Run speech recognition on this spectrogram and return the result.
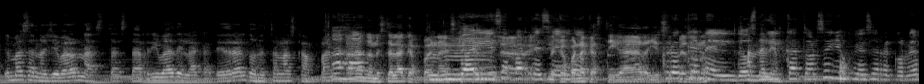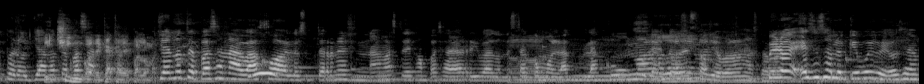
Además, nos llevaron hasta, hasta arriba de la catedral donde están las campanas. Ajá. Ah, donde está la campana. Esta, Ahí esa la, parte la campana castigada y ese Creo pedo, que en el Ándale. 2014 yo fui a ese recorrido, pero ya y no te pasan. de caca de paloma. Ya no te pasan abajo a los subterráneos, sino nada más te dejan pasar arriba donde está como la, la No, cúpula y todo nosotros sí esto. nos llevaron hasta Pero abajo. eso es a lo que voy, güey. O sea,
